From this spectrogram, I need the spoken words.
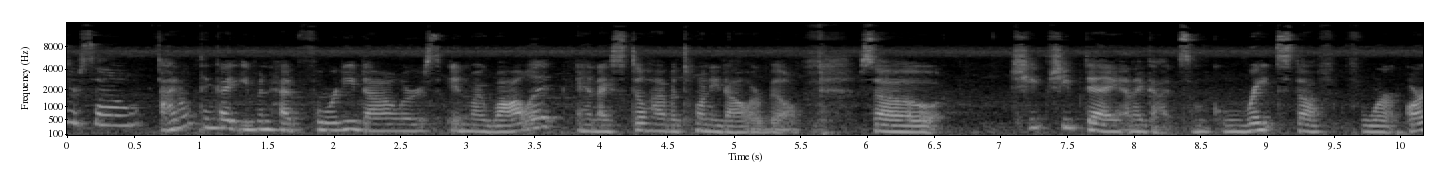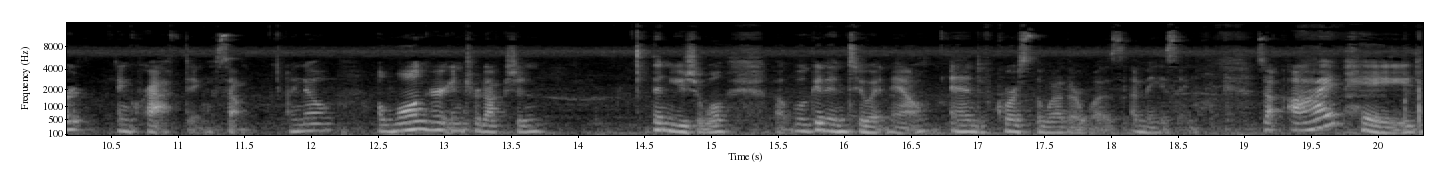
or so. I don't think i even had $40 in my wallet and i still have a $20 bill. So cheap cheap day and i got some great stuff for art and crafting. So i know a longer introduction than usual, but we'll get into it now. And of course, the weather was amazing. So I paid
